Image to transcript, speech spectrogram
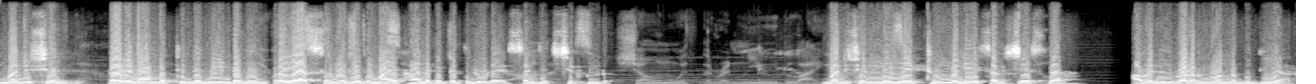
മനുഷ്യൻ പരിണാമത്തിന്റെ നീണ്ടതും പ്രയാസമേറിയതുമായ കാലഘട്ടത്തിലൂടെ സഞ്ചരിച്ചിട്ടുണ്ട്. മനുഷ്യനിലെ ഏറ്റവും വലിയ സവിശേഷത അവനിൽ വളർന്നു വന്ന ബുദ്ധിയാണ്.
